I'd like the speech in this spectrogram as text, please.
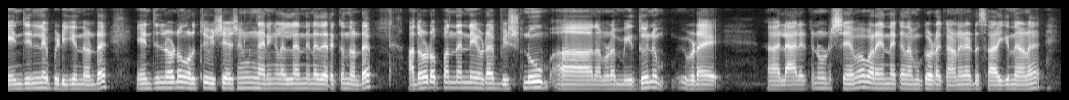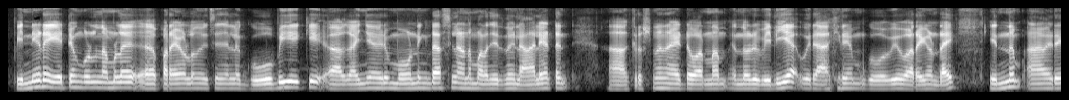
ഏഞ്ചലിനെ പിടിക്കുന്നുണ്ട്. ഏഞ്ചലിനോട് കുറച്ച് വിശേഷങ്ങളും കാര്യങ്ങളെല്ലാം തന്നെ തിരക്കുന്നുണ്ട്. അതോടൊപ്പം തന്നെ ഇവിടെ വിഷ്ണുവും നമ്മുടെ മിഥുനും ഇവിടെ ലാലേട്ടനോട് ക്ഷമ പറയുന്നതൊക്കെ നമുക്കിവിടെ കാണാനായിട്ട് സാധിക്കുന്നതാണ്. പിന്നീട് ഏറ്റവും കൂടുതൽ നമ്മൾ പറയാനുള്ളതെന്ന് വെച്ച് കഴിഞ്ഞാൽ ഗോപിയയ്ക്ക് ആ, കഴിഞ്ഞ ഒരു മോർണിംഗ് ടാസ്കിലാണ് പറഞ്ഞിരുന്നത് ലാലേട്ടൻ കൃഷ്ണനായിട്ട് വരണം എന്നൊരു വലിയ ഒരു ആഗ്രഹം ഗോപി പറയുകയുണ്ടായി. എന്നും ആ ഒരു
